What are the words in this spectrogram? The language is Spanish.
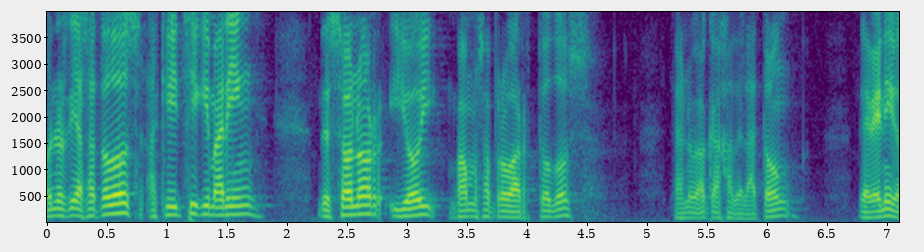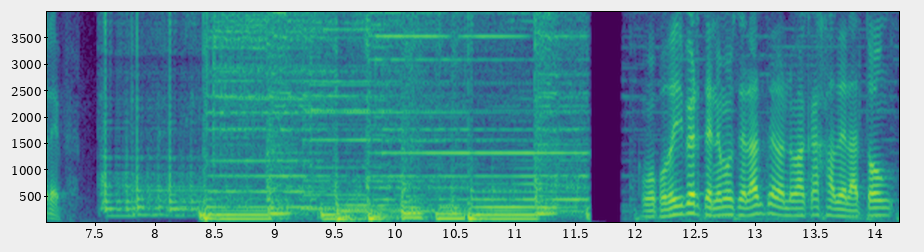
Buenos días a todos, aquí Chiqui Marín de Sonor y hoy vamos a probar todos la nueva caja de latón de Benigrep. Como podéis ver tenemos delante la nueva caja de latón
